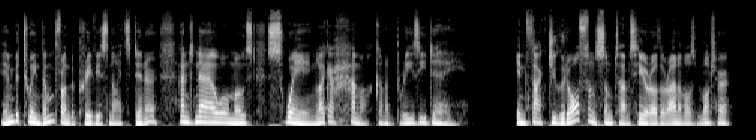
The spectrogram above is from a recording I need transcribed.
in between them from the previous night's dinner, and now almost swaying like a hammock on a breezy day. In fact, you could often sometimes hear other animals mutter,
